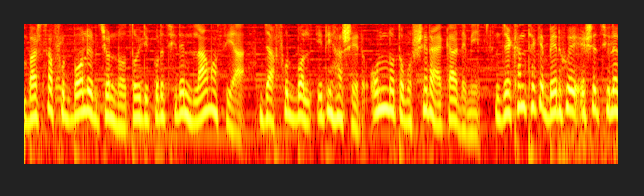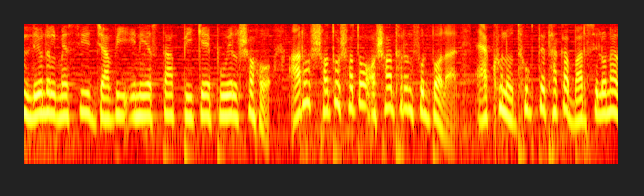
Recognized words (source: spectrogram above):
বার্সা ফুটবলের জন্য তৈরি করেছিলেন লামাসিয়া, যা ফুটবল ইতিহাসের অন্যতম সেরা একাডেমি। যেখান থেকে বের হয়ে এসেছিলেন Lionel Messi, Xavi Iniesta, Pique Puyol সহ আরও শত শত অসাধারণ ফুটবলার। এখনও ধুঁকতে থাকা বার্সেলোনার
